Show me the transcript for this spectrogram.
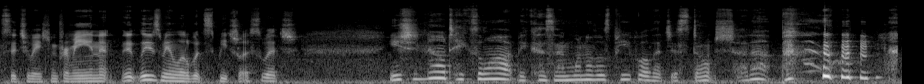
situation for me and it, it leaves me a little bit speechless which you should know takes a lot because i'm one of those people that just don't shut up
